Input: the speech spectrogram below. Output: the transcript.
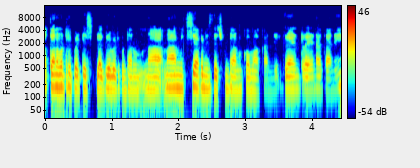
ఆ కన్వర్టర్ పెట్టేసి ప్లగ్లో పెట్టుకుంటాను. నా నా మిక్సీ అక్కడి నుంచి తెచ్చుకుంటాను అనుకోమాకండి. గ్రైండర్ అయినా కానీ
